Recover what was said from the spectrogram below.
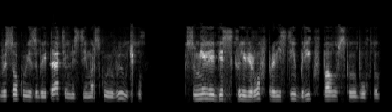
высокую изобретательность и морскую выучку, сумели без калеверов провести брик в Павловскую бухту.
